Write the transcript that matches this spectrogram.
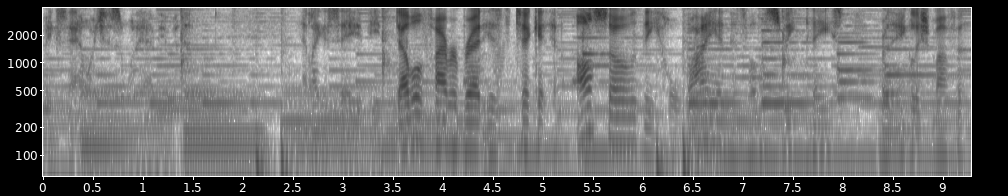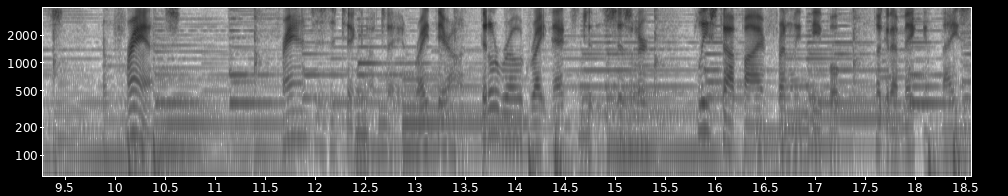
Make sandwiches and what have you with it. And like I say, the double fiber bread is the ticket, and also the Hawaiian. It's a little sweet taste for the English muffins from Franz. Franz is the ticket, I'll tell you. Right there on Biddle Road, right next to the Sizzler. Please stop by, friendly people. Look at I'm making a nice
